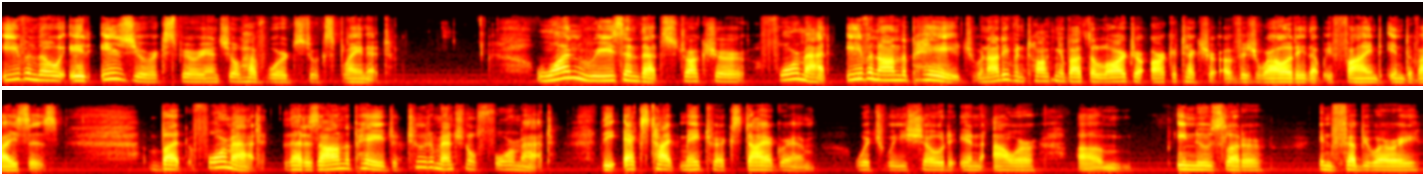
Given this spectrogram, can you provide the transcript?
even though it is your experience, you'll have words to explain it. One reason that structure format, even on the page, we're not even talking about the larger architecture of visuality that we find in devices, but format that is on the page, a two dimensional format, the X type matrix diagram, which we showed in our um, e newsletter in February.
